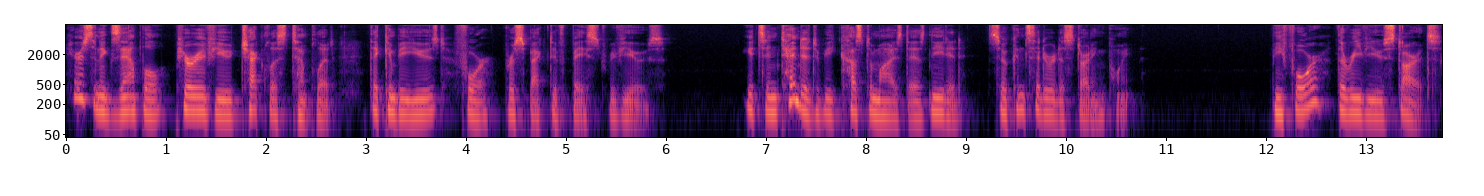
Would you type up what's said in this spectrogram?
Here's an example peer review checklist template that can be used for perspective based reviews. It's intended to be customized as needed, so consider it a starting point. Before the review starts,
